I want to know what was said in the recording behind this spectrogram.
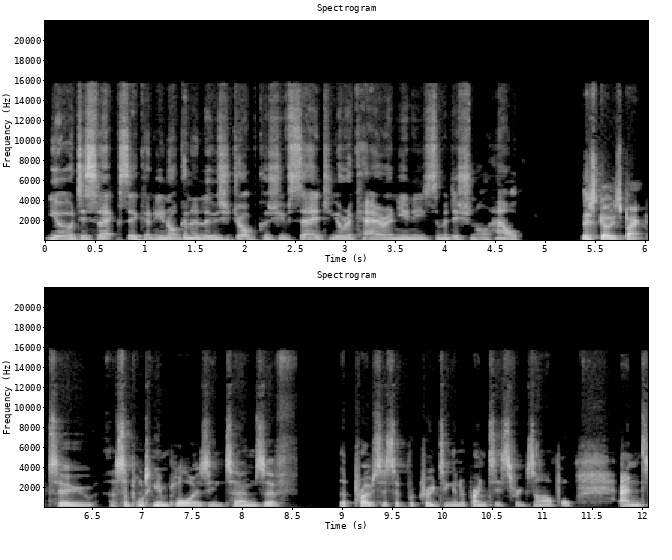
you're dyslexic and you're not going to lose your job because you've said you're a carer and you need some additional help. This goes back to uh, supporting employers in terms of the process of recruiting an apprentice, for example. And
